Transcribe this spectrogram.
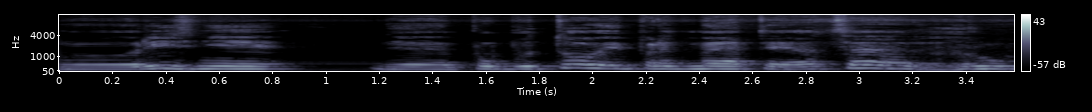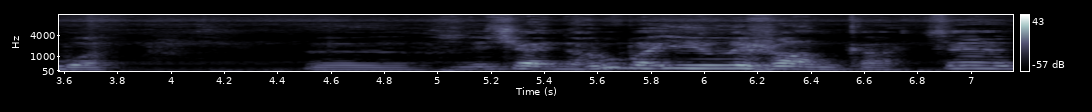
о, різні е, побутові предмети, а це груба, е, звичайно, груба і лежанка. Це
